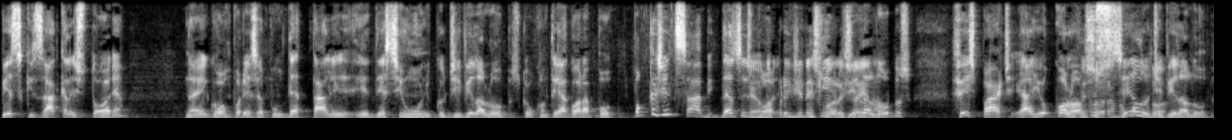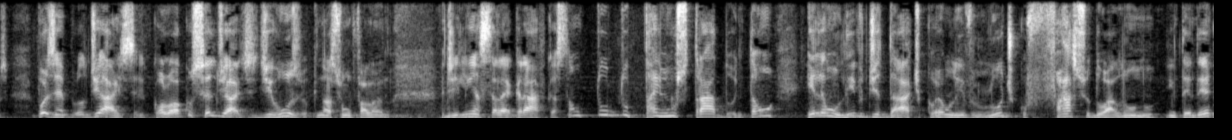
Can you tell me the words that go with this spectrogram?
pesquisar aquela história, né? Igual, por exemplo, um detalhe desse único de Vila Lobos, que eu contei agora há pouco. Pouca gente sabe dessa história. Eu não aprendi na escola que Vila aí, Lobos fez parte. Aí eu coloco o selo de Vila Lobos. Por exemplo, o de Einstein, coloco o selo de Einstein, de Roosevelt, que nós fomos falando, de linhas telegráficas, então tudo está ilustrado. Então, ele é um livro didático, é um livro lúdico, fácil do aluno entender.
